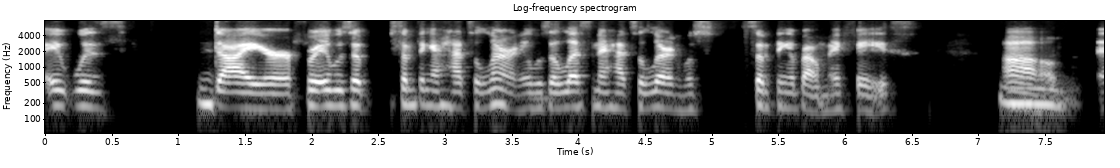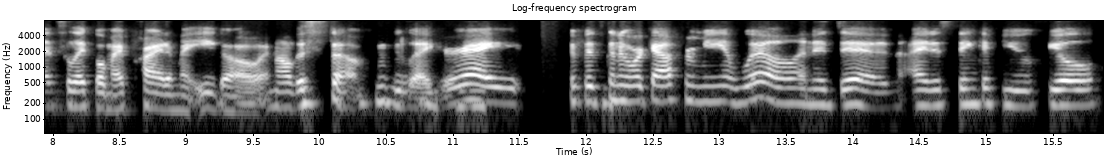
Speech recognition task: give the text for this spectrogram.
it was dire for it was a something I had to learn. It was a lesson I had to learn was something about my faith. Mm. Um and to let go my pride and my ego and all this stuff and be like, mm-hmm. right, if it's gonna work out for me, it will. And it did. I just think if you feel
